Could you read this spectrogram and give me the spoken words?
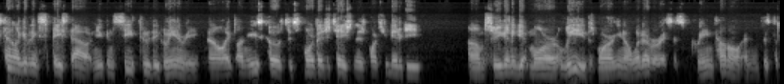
it's kind of like everything's spaced out, and you can see through the greenery. You know, like on the East Coast, it's more vegetation, there's more humidity, um, so you're going to get more leaves, more, you know, whatever. It's this green tunnel, and just,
